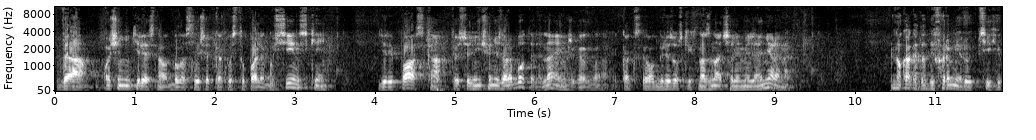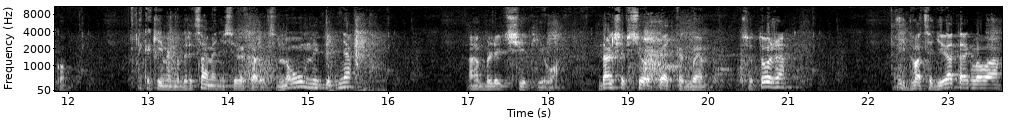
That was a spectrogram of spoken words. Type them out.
Да, очень интересно вот было слышать, как выступали Гусинский, Дерипаска. То есть они ничего не заработали, да, им же, как, бы, как сказал Березовский, их назначили миллионерами. Но как это деформирует психику? И какими мудрецами они себя кажутся. Но умный бедняк обличит его. Дальше все опять как бы все то же. И 29 глава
